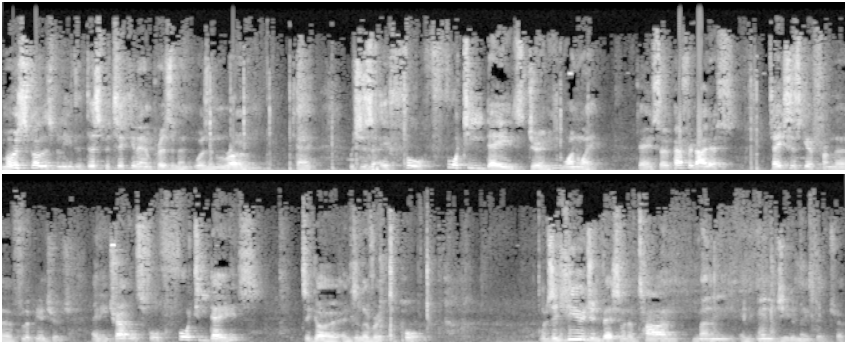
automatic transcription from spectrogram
most scholars believe that this particular imprisonment was in Rome, okay, which is a full 40 days journey one way. Okay, so Epaphroditus takes his gift from the Philippian church and he travels for 40 days to go and deliver it to Paul. It was a huge investment of time, money, and energy to make that trip.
